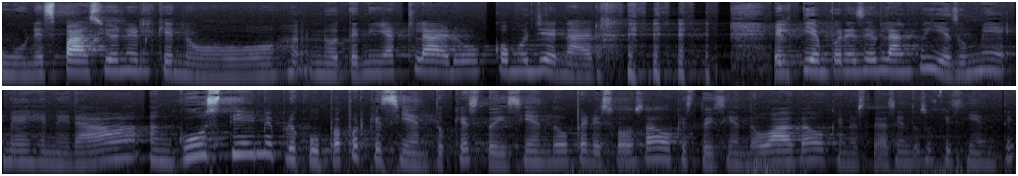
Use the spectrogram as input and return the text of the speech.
un espacio en el que no, no tenía claro cómo llenar el tiempo en ese blanco y eso me, me generaba angustia y me preocupa porque siento que estoy siendo perezosa o que estoy siendo vaga o que no estoy haciendo suficiente.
